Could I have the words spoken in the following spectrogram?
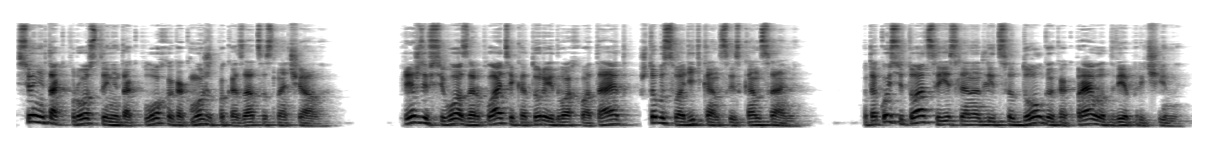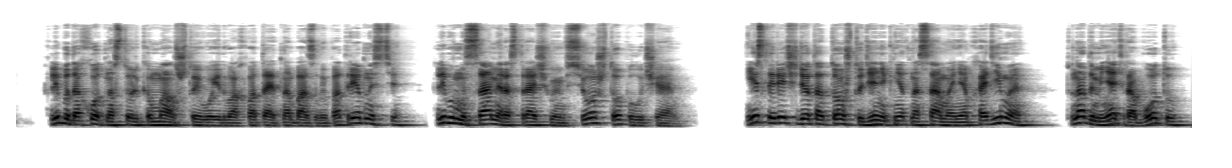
все не так просто и не так плохо, как может показаться сначала. Прежде всего о зарплате, которой едва хватает, чтобы сводить концы с концами. У такой ситуации, если она длится долго, как правило, две причины. Либо доход настолько мал, что его едва хватает на базовые потребности, либо мы сами растрачиваем все, что получаем. Если речь идет о том, что денег нет на самое необходимое, то надо менять работу,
